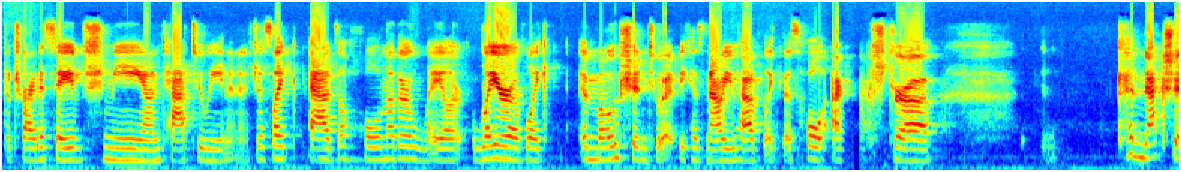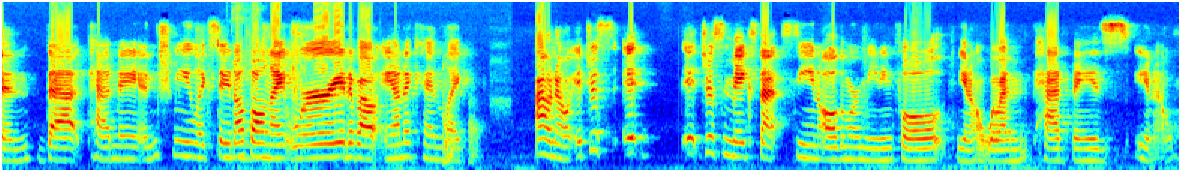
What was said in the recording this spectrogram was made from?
to try to save Shmi on Tatooine. And it just, like, adds a whole nother layer, layer of, like, emotion to it because now you have, like, this whole extra connection that Padme and Shmi, like, stayed up all night worried about Anakin. Like, I don't know. It just, it, it just makes that scene all the more meaningful, you know, when Padme's, you know,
